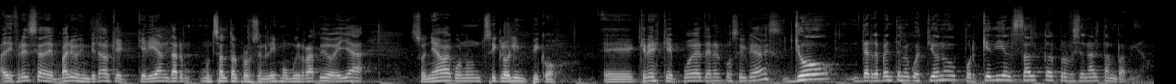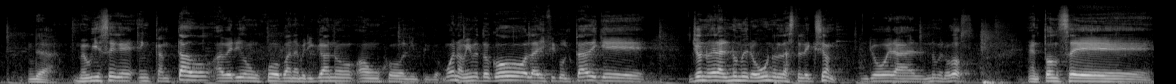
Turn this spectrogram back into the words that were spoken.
a diferencia de varios invitados que querían dar un salto al profesionalismo muy rápido, ella soñaba con un ciclo olímpico. Eh, ¿Crees que puede tener posibilidades? Yo de repente me cuestiono por qué di el salto al profesional tan rápido. Ya. Me hubiese encantado haber ido a un juego panamericano a un juego olímpico. Bueno, a mí me tocó la dificultad de que yo no era el número uno en la selección, yo era el número dos. Entonces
